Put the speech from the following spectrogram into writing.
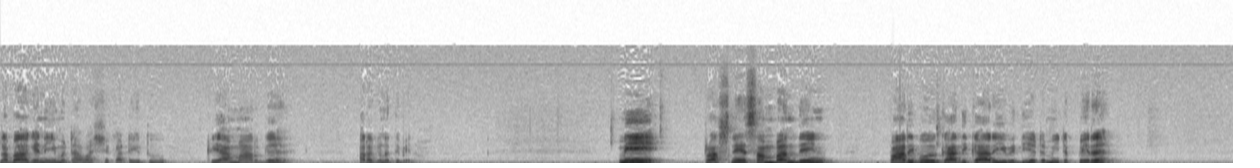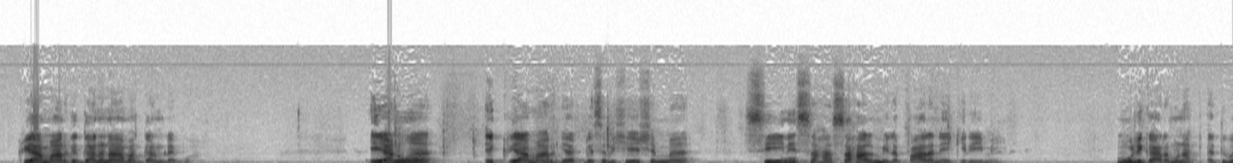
ලබා ගැනීමට අවශ්‍ය කටයුතු ක්‍රියාමාර්ග අරගෙන තිබෙනවා. මේ ප්‍රශ්නය සම්බන්ධයෙන් පාරිභෝගික අධිකාරිය විදිහට මීට පෙර ක්‍රියාමාර්ග ගණනාවක් ගනු ලැබුවා. ඒ අනුව එක් ක්‍රියාමාර්ගයක් ලෙස විශේෂයෙන්ම සීනි සහ සහල් මිල පාලනය කිරීමේ මූලික අරමුණක් ඇතුව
